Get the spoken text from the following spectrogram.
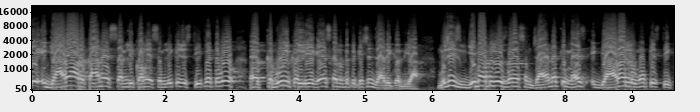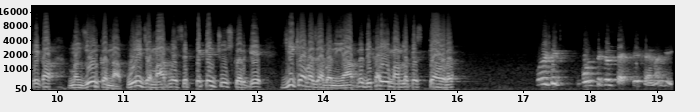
कि 11 अरकान असेंबली कौमी असेंबली के जो इस्तीफे थे, वो कबूल कर लिए गए, इसका नोटिफिकेशन जारी कर दिया। मुझे ये बात भी जरा समझाया ना कि महज 11 लोगों के इस्तीफे का मंजूर करना, पूरी जमात में से पिक एंड चूज़ करके, ये क्या वजह बनी? है आपने देखा ये मामला क्या हो रहा है? पॉलिटिक पॉलिटिकल टैक्टिक्स है ना जी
